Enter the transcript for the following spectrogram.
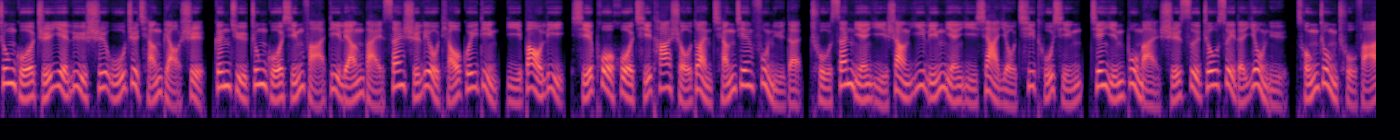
中国执业律师吴志强表示，根据中国刑法第两百三十六条规定，以暴力、胁迫或其他手段强奸妇女的，处三年以上一零年以下有期徒刑；奸淫不满十四周岁的幼女，从重处罚；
